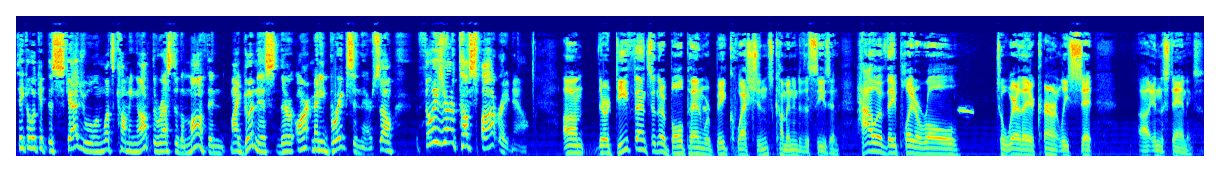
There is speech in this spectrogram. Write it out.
take a look at the schedule and what's coming up the rest of the month. And my goodness, there aren't many breaks in there. So the Phillies are in a tough spot right now. Um, their defense and their bullpen were big questions coming into the season. How have they played a role to where they currently sit uh, in the standings?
